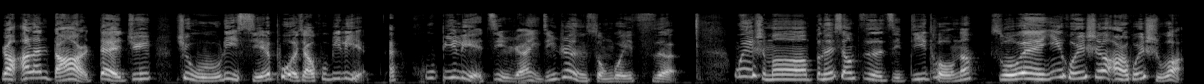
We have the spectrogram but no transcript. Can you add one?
让阿兰达尔带军去武力胁迫一下忽必烈，忽必烈既然已经认怂过一次，为什么不能向自己低头呢？所谓一回生，二回熟啊。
